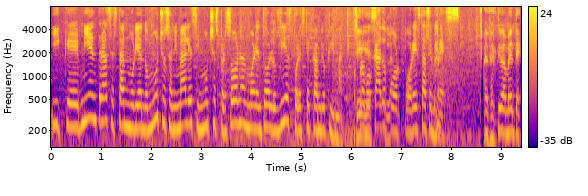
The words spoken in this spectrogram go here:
y que mientras están muriendo muchos animales y muchas personas mueren todos los días por este cambio climático Sí, es provocado la- por, por estas empresas. Efectivamente.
